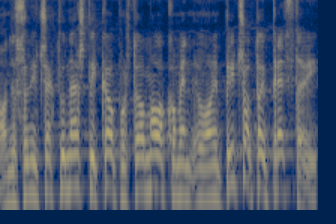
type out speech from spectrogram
Onda su oni čak tu našli kao, pošto on malo komen, on je pričao o toj predstavi,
